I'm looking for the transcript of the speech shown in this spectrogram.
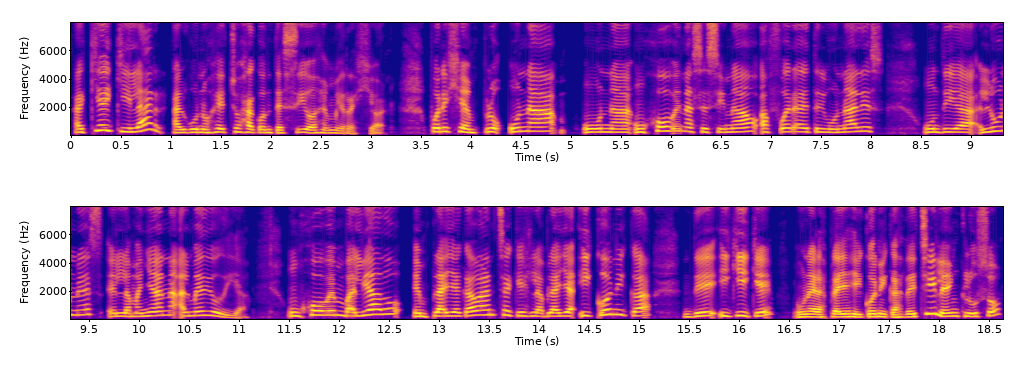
aquí hay que hilar algunos hechos acontecidos en mi región. Por ejemplo, una, una, un joven asesinado afuera de tribunales un día lunes en la mañana al mediodía. Un joven baleado en Playa Cabancha, que es la playa icónica de Iquique, una de las playas icónicas de Chile incluso,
